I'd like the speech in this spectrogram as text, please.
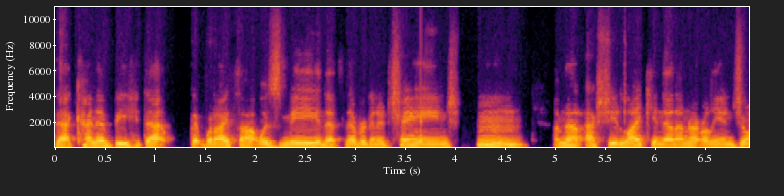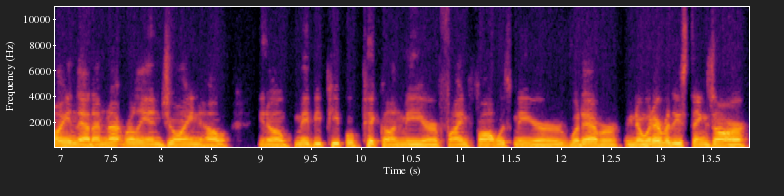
that kind of be that, that what I thought was me, that's never going to change. Hmm I'm not actually liking that. I'm not really enjoying that. I'm not really enjoying how, you know, maybe people pick on me or find fault with me or whatever, you know, whatever these things are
